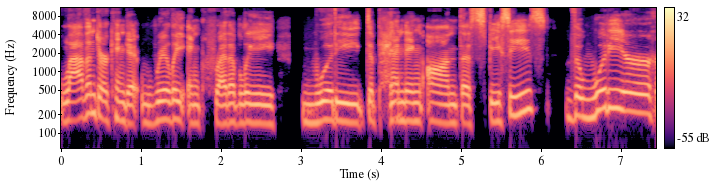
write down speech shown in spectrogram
Lavender can get really incredibly woody depending on the species. The woodier,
